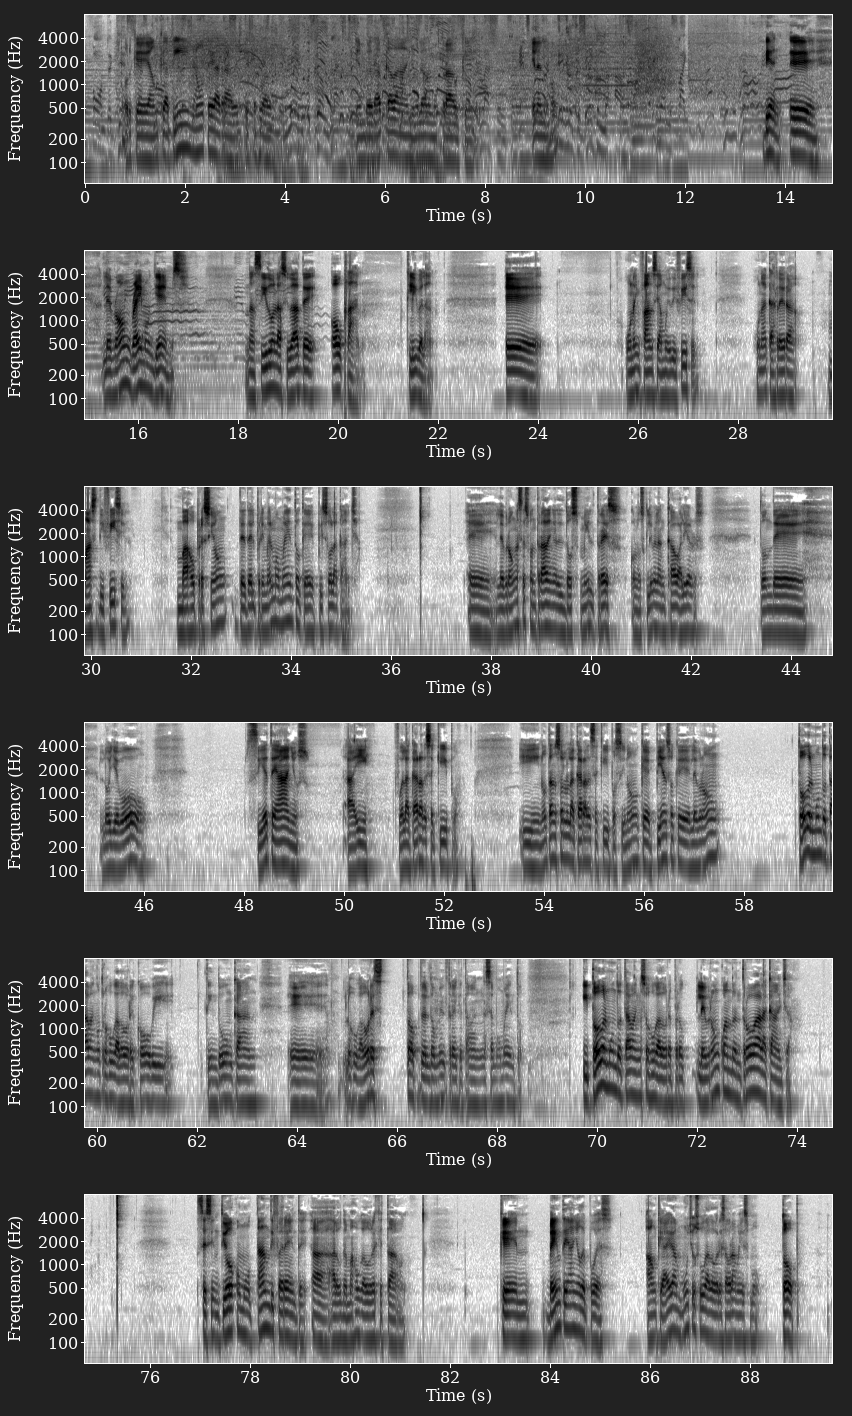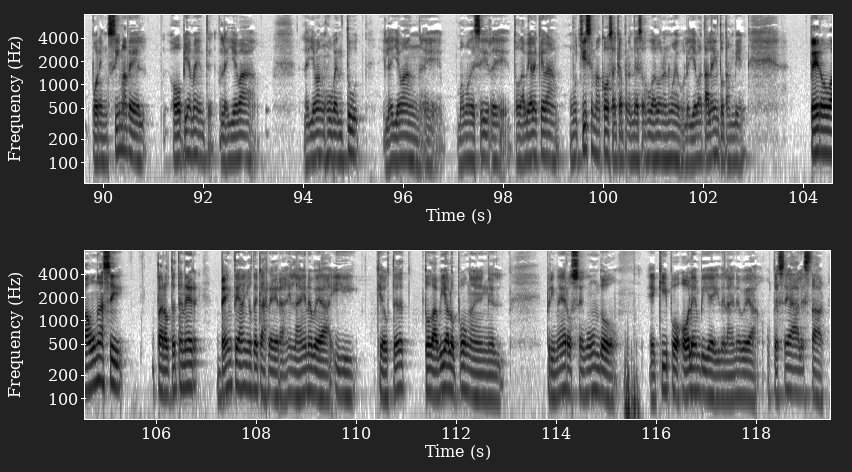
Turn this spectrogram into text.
Porque aunque a ti no te agrade este jugador, en verdad cada año le ha demostrado que él es el mejor. Bien, eh, LeBron Raymond James, nacido en la ciudad de Oakland, Cleveland. Eh, una infancia muy difícil, una carrera más difícil, bajo presión desde el primer momento que pisó la cancha. Eh, LeBron hace su entrada en el 2003 con los Cleveland Cavaliers donde lo llevó siete años ahí. Fue la cara de ese equipo. Y no tan solo la cara de ese equipo, sino que pienso que LeBron, todo el mundo estaba en otros jugadores, Kobe, Tim Duncan, eh, los jugadores top del 2003 que estaban en ese momento. Y todo el mundo estaba en esos jugadores, pero LeBron cuando entró a la cancha se sintió como tan diferente a, los demás jugadores que estaban, que en 20 años después, aunque haya muchos jugadores ahora mismo top por encima de él, obviamente le lleva le llevan juventud y le llevan eh, vamos a decir, eh, todavía le quedan muchísimas cosas que aprender a esos jugadores nuevos, le lleva talento también. Pero aún así, para usted tener 20 años de carrera en la NBA y que usted todavía lo ponga en el primero, segundo equipo All NBA de la NBA, usted sea All Star,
